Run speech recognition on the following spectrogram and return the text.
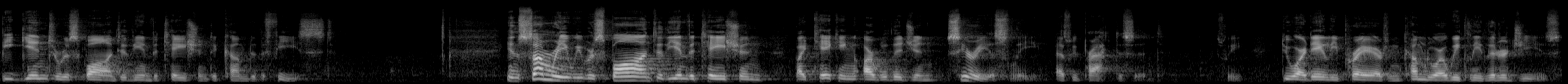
begin to respond to the invitation to come to the feast. In summary, we respond to the invitation by taking our religion seriously as we practice it, as we do our daily prayers and come to our weekly liturgies.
